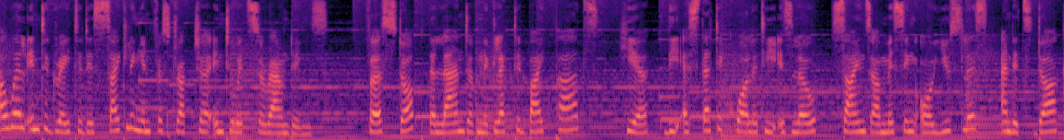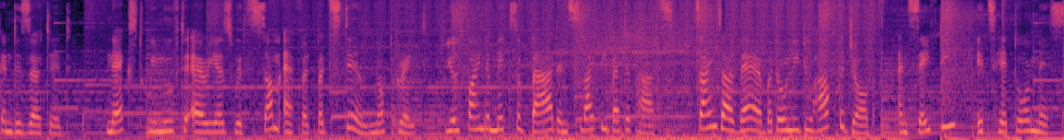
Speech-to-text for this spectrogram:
How well integrated is cycling infrastructure into its surroundings? First stop, the land of neglected bike paths. Here, the aesthetic quality is low, signs are missing or useless, and it's dark and deserted. Next, we move to areas with some effort but still not great. You'll find a mix of bad and slightly better paths. Signs are there but only do half the job, and safety, it's hit or miss.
